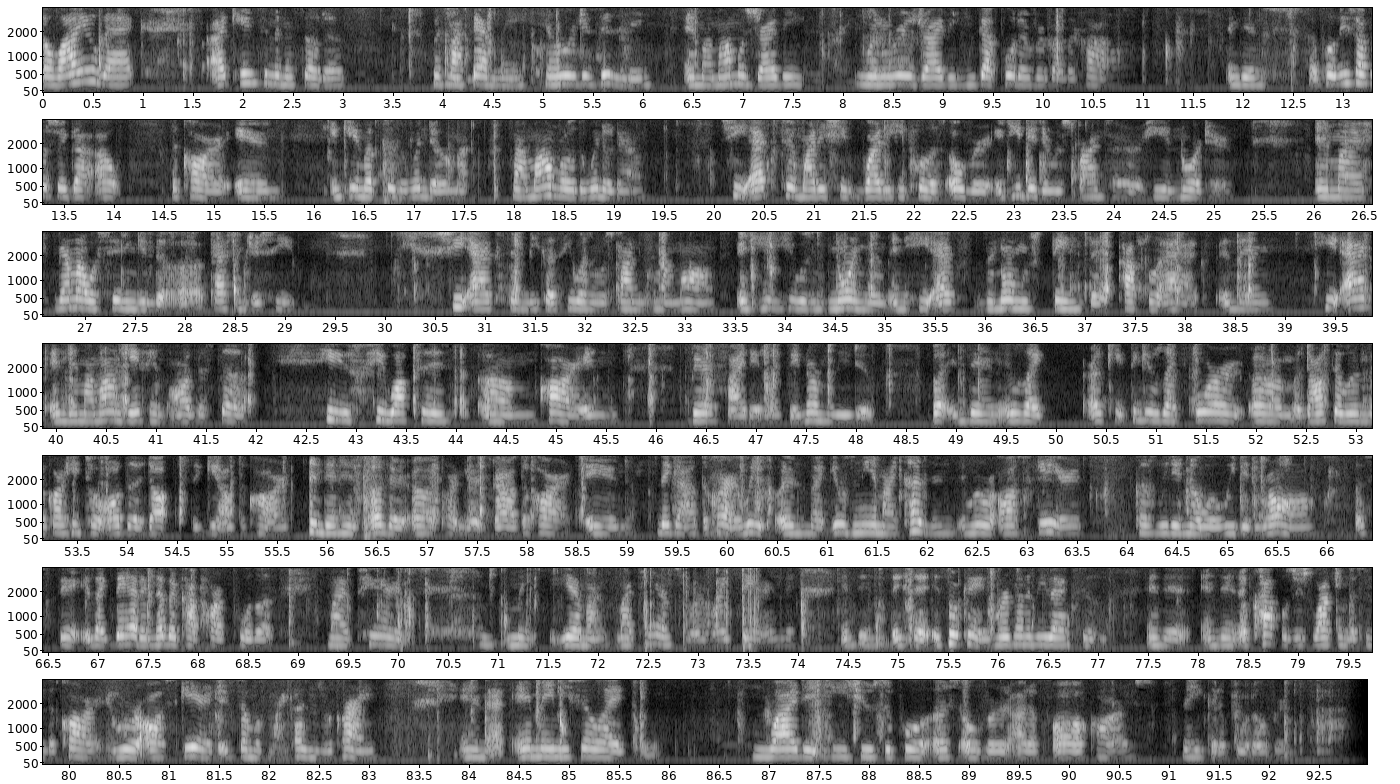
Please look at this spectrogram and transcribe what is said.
a while back, I came to Minnesota with my family, and we were just visiting. And my mom was driving. When we were driving, we got pulled over by the cops. And then a police officer got out the car and and came up to the window. My my mom rolled the window down. She asked him why did she why did he pull us over, and he didn't respond to her. He ignored her. And my grandma was sitting in the uh, passenger seat she asked him because he wasn't responding to my mom and he, he was ignoring them and he asked the normal things that cops will ask and then he act and then my mom gave him all the stuff. He he walked to his um, car and verified it like they normally do. But then it was like I think it was like four um, adults that were in the car. He told all the adults to get out the car, and then his other uh, partner got out the car, and they got out the car. And we and like it was me and my cousins, and we were all scared because we didn't know what we did wrong. They, like they had another cop car pulled up. My parents, yeah, my my parents were right there, and they, and then they said it's okay. We're gonna be back soon and then and then a cop was just watching us in the car, and we were all scared, and some of my cousins were crying, and that, it made me feel like, why did he choose to pull us over out of all cars that he could have pulled over?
